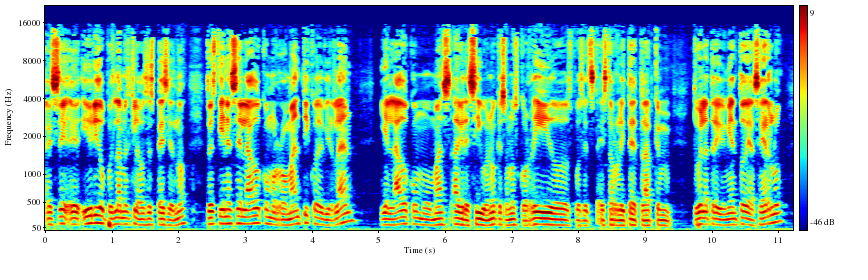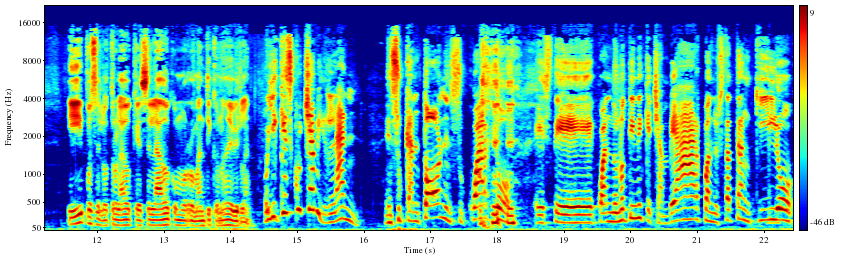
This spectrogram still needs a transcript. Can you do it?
ese eh, híbrido, pues la mezcla de dos especies, ¿no? Entonces tiene ese lado como romántico de Virlán y el lado como más agresivo, ¿no? Que son los corridos, pues esta, rolita de trap que tuve el atrevimiento de hacerlo. Y pues el otro lado que es el lado como romántico, ¿no? De Virlán. Oye, ¿qué escucha Virlán? En su cantón, en su cuarto, este, cuando no tiene que chambear, cuando está tranquilo,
